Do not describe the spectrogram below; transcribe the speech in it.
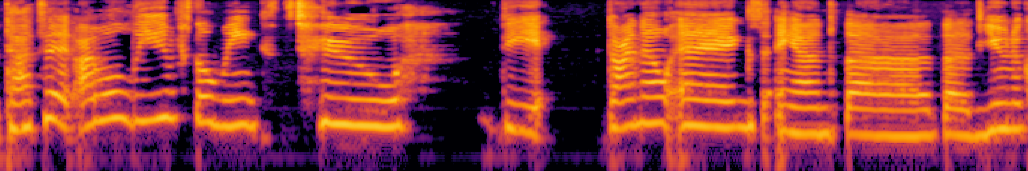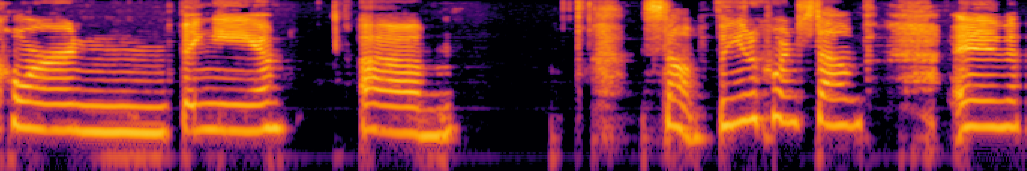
that's it. I will leave the link to the dino eggs and the the unicorn thingy um stump the unicorn stump and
